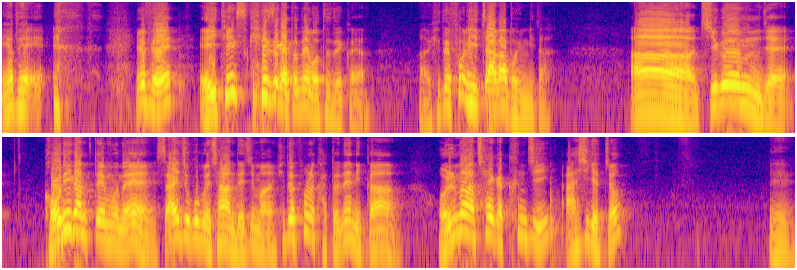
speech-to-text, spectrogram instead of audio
옆에 옆에 ATX 케이스 갖다 대면 어떻게 될까요? 아, 휴대폰이 작아 보입니다. 아 지금 이제 거리감 때문에 사이즈 구분이 잘 안되지만 휴대폰을 갖다 대니까 얼마나 차이가 큰지 아시겠죠? 예.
